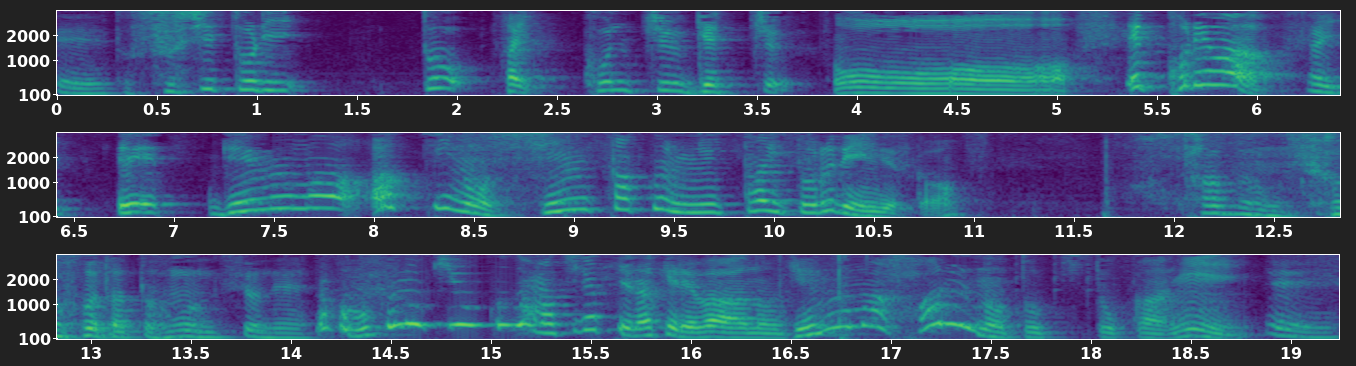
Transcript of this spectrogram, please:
えっ、と、寿司取りとはい。昆虫月中。おー。え、これは、はい。え、ゲームマ秋の新作2タイトルでいいんですか？多分そうだと思うんですよね。なんか僕の記憶が間違ってなければ、あの、ゲームマ春の時とかに、え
